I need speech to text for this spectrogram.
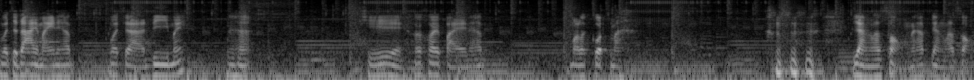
ว่าจะได้ไหมนะครับ ว่าจะดีไหมนะฮะโอเคค่อยๆไปนะครับมรกตมา อย่างละสองนะครับ อย่างละสอง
